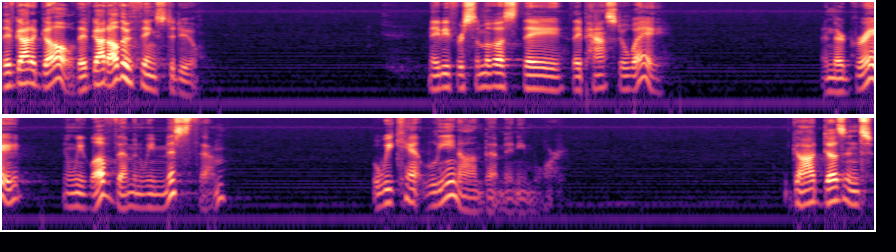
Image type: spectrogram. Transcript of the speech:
they've got to go. They've got other things to do. Maybe for some of us, they, they passed away. And they're great, and we love them, and we miss them, but we can't lean on them anymore. God doesn't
